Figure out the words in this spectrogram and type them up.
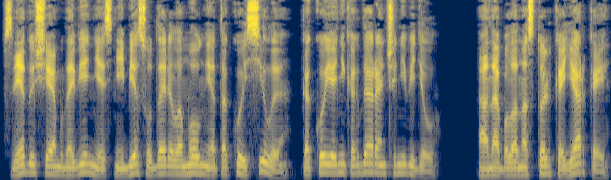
В следующее мгновение с небес ударила молния такой силы, какой я никогда раньше не видел. Она была настолько яркой,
